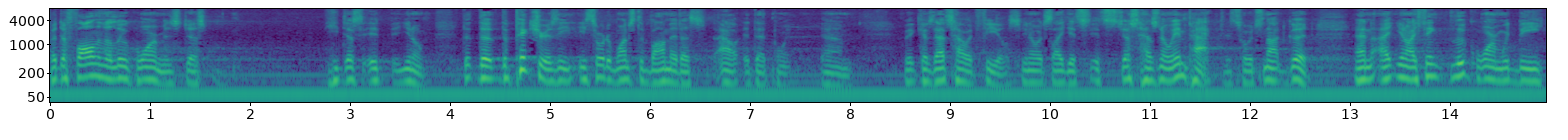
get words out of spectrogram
But to fall into lukewarm is just, he just, it, you know, the, the, the picture is he, he sort of wants to vomit us out at that point. Um, because that's how it feels. You know, it's like it's it's just has no impact, so it's not good. And I, you know, I think lukewarm would be,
